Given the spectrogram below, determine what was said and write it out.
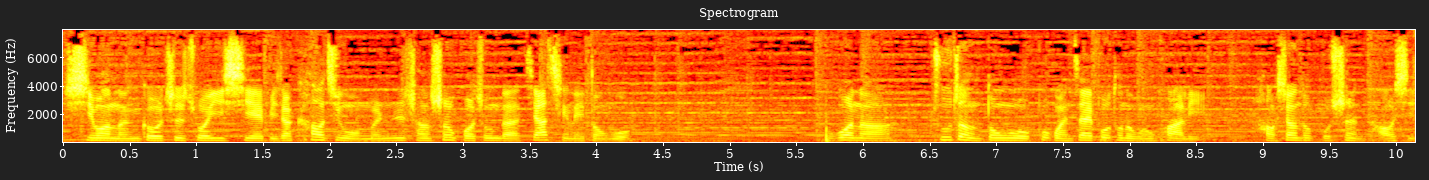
希望能够制作一些比较靠近我们日常生活中的家禽类动物。不过呢，猪这种动物不管在不同的文化里，好像都不是很讨喜。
